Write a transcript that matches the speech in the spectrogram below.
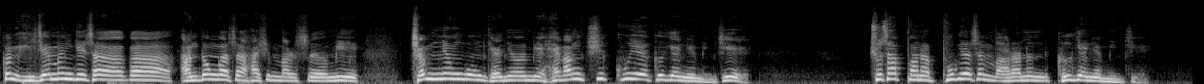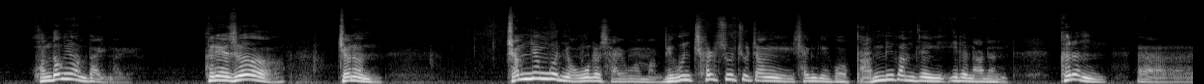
그럼 이재명 지사가 안동 가서 하신 말씀이 점령군 개념이 해방 직후의 그 개념인지 주사파나 북에서 말하는 그 개념인지 혼동이 온다 이 말이에요. 그래서 저는 점령군 용어를 사용하면 미군 철수 주장이 생기고 반미 감정이 일어나는 그런 어,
